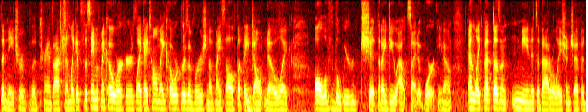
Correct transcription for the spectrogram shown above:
the nature of the transaction. Like it's the same with my coworkers. Like I tell my coworkers a version of myself, but they mm-hmm. don't know like all of the weird shit that I do outside of work, you know? And like that doesn't mean it's a bad relationship. It,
